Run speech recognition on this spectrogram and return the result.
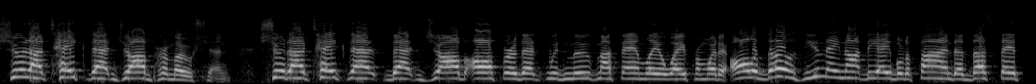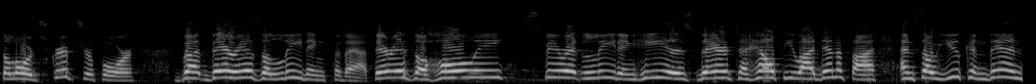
should I take that job promotion? Should I take that, that job offer that would move my family away from what it, all of those you may not be able to find a thus saith the Lord scripture for, but there is a leading for that. There is a Holy Spirit leading. He is there to help you identify. And so you can then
